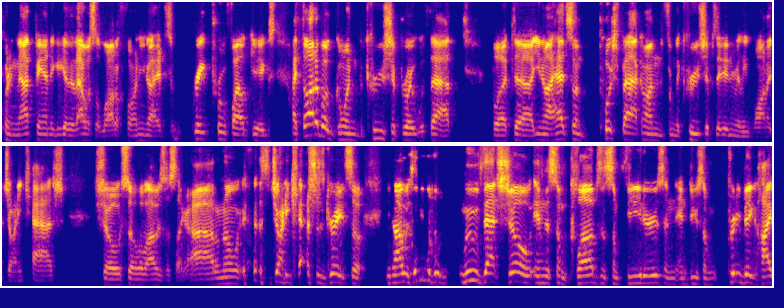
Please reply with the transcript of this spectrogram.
putting that band together. That was a lot of fun. You know, I had some great profile gigs. I thought about going the cruise ship route with that, but uh, you know, I had some pushback on from the cruise ships. They didn't really want a Johnny Cash show, so I was just like, ah, I don't know. Johnny Cash is great. So you know, I was able to move that show into some clubs and some theaters and, and do some pretty big high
